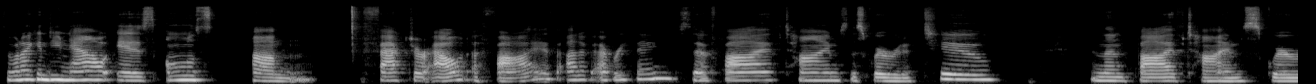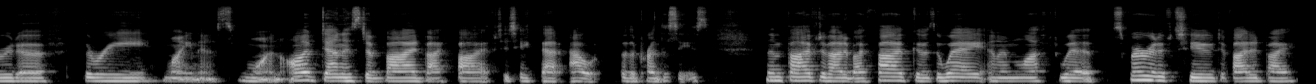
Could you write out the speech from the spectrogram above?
So what I can do now is almost um, factor out a 5 out of everything. So 5 times the square root of 2, and then 5 times square root of 3 minus 1. All I've done is divide by 5 to take that out of the parentheses. Then 5 divided by 5 goes away, and I'm left with square root of 2 divided by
